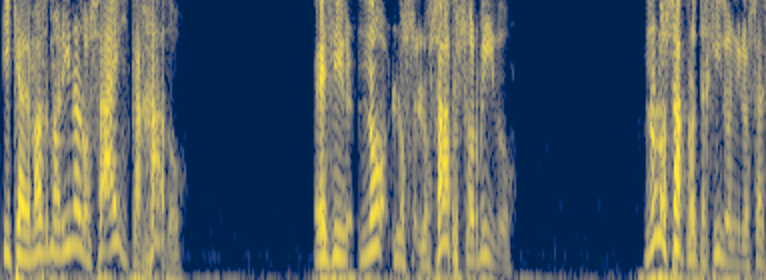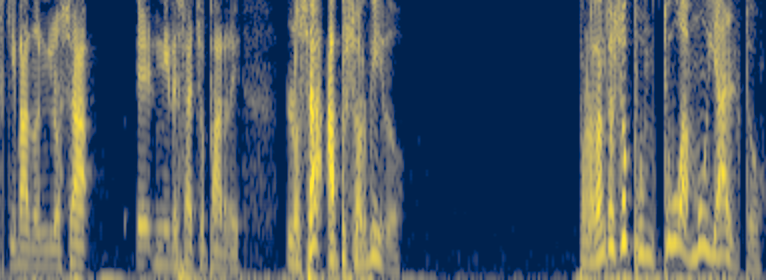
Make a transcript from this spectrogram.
y que además Marina los ha encajado. Es decir, no los, los ha absorbido. No los ha protegido, ni los ha esquivado, ni los ha. Eh, ni les ha hecho parre. Los ha absorbido. Por lo tanto, eso puntúa muy alto.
